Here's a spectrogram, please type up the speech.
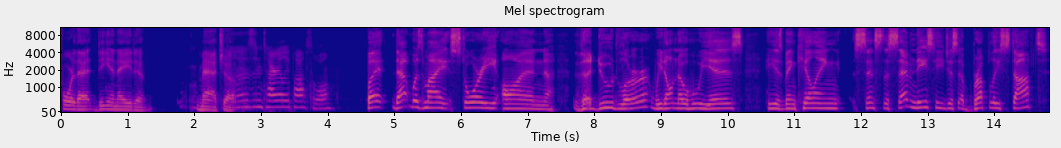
for that DNA to match up. That is entirely possible. But that was my story on the Doodler. We don't know who he is. He has been killing since the 70s. He just abruptly stopped.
